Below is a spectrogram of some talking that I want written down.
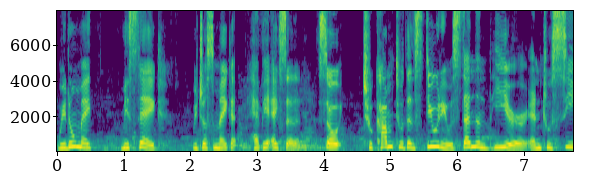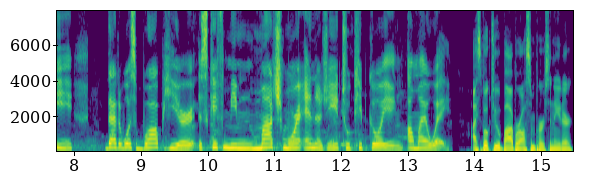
we don't make mistake, we just make a happy accident. So to come to the studio, standing here, and to see that was Bob here, is giving me much more energy to keep going on my way. I spoke to a Bob Ross impersonator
